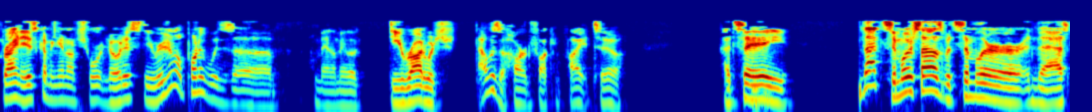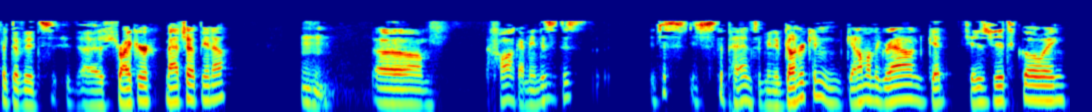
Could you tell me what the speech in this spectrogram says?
Bryan is coming in on short notice. The original opponent was, uh, oh man, let me look. D-Rod, which, that was a hard fucking fight too. I'd say, not similar styles, but similar in the aspect of its, uh, striker matchup, you know? Mm-hmm. Um, fuck, I mean, this, this, it just it just depends. I mean, if Gunnar can get him on the ground, get his jiu going,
